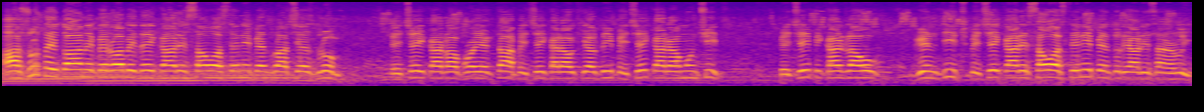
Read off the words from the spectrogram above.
Ajută-i, Doamne, pe robii tăi care s-au ostenit pentru acest drum, pe cei care l-au proiectat, pe cei care au cheltuit, pe cei care au muncit, pe cei pe care l-au gândit, pe cei care s-au ostenit pentru realizarea lui.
